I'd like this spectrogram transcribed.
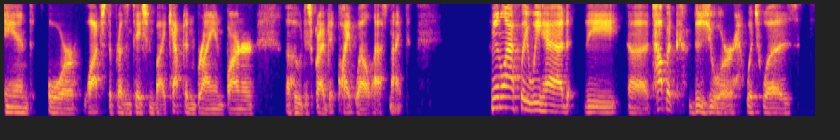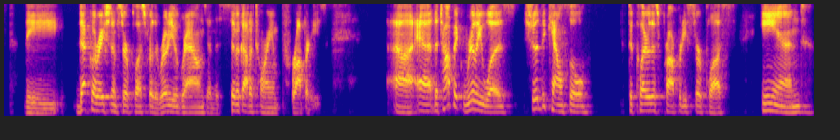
and or watch the presentation by Captain Brian Barner, uh, who described it quite well last night. And then lastly, we had the uh, topic du jour, which was the declaration of surplus for the rodeo grounds and the civic auditorium properties. Uh, the topic really was should the council declare this property surplus and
